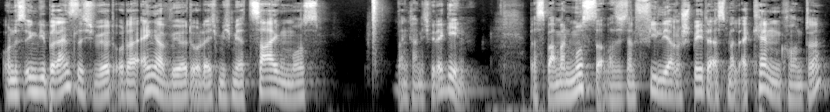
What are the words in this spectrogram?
und es irgendwie brenzlig wird oder enger wird oder ich mich mehr zeigen muss, dann kann ich wieder gehen. Das war mein Muster, was ich dann viele Jahre später erstmal erkennen konnte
